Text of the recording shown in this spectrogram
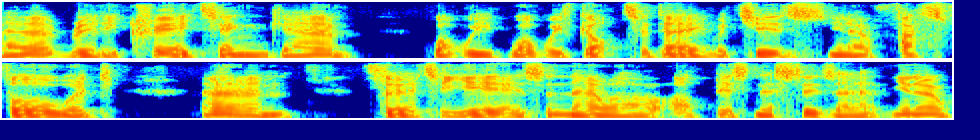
uh, really creating um, what we what we've got today, which is you know fast forward. Um, 30 years and now our, our business is a you know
